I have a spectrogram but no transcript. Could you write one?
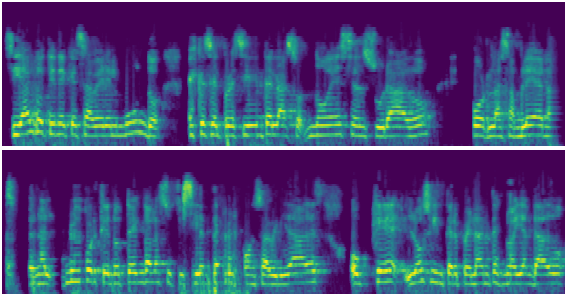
Si algo tiene que saber el mundo es que si el presidente Lazo no es censurado, por la Asamblea Nacional no es porque no tenga las suficientes responsabilidades o que los interpelantes no hayan dado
